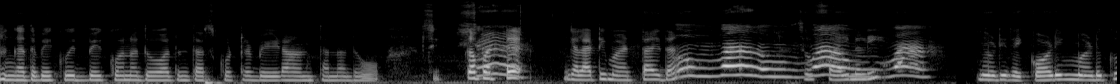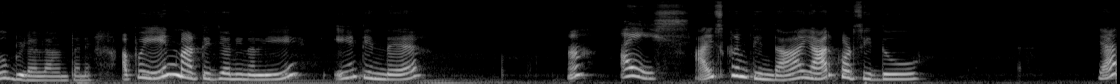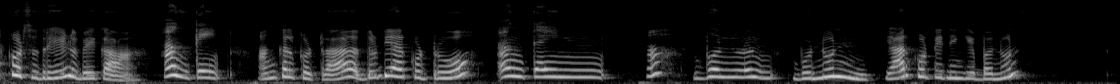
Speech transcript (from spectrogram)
ಹಂಗೆ ಅದು ಬೇಕು ಇದು ಬೇಕು ಅನ್ನೋದು ಅದನ್ನು ತರಿಸ್ಕೊಟ್ರೆ ಬೇಡ ಅಂತ ಅನ್ನೋದು. ಸಿಕ್ಕಾಪಟ್ಟೆ ಗಲಾಟೆ ಮಾಡ್ತಾ ಇದ್ದ. ಸೊ ಫೈನಲಿ ನೋಡಿ ರೆಕಾರ್ಡಿಂಗ್ ಮಾಡೋಕ್ಕೂ ಬಿಡಲ್ಲ ಅಂತಾನೆ. ಅಪ್ಪ ಏನು ಮಾಡ್ತಿದ್ಯಾ ನೀನಲ್ಲಿ? ಏನು ತಿಂದೆ? ಹಾಂ ಐಸ್. ಐಸ್ ಕ್ರೀಮ್ ತಿಂದ? ಯಾರು ಕೊಡಿಸಿದ್ದು? ಯಾರು ಕೊಡ್ಸಿದ್ರೆ? ಹೇಳು ಬೇಕಾ? ಅಂಕಲ್. ಕೊಟ್ರಾ? ದುಡ್ಡು ಯಾರು ಕೊಟ್ಟರು ಅಂಕಲ್. ಹಾಂ ಬಲೂನ್ ಬನೂನ್ ಯಾರು ಕೊಟ್ಟಿದ್ದು ನಿಂಗೆ ಬನೂನ್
